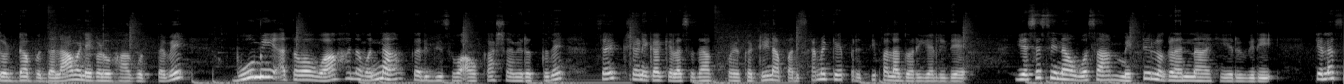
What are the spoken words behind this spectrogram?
ದೊಡ್ಡ ಬದಲಾವಣೆಗಳು ಆಗುತ್ತವೆ. ಭೂಮಿ ಅಥವಾ ವಾಹನವನ್ನು ಖರೀದಿಸುವ ಅವಕಾಶವಿರುತ್ತದೆ. ಶೈಕ್ಷಣಿಕ ಕೆಲಸದ ಕಠಿಣ ಪರಿಶ್ರಮಕ್ಕೆ ಪ್ರತಿಫಲ ದೊರೆಯಲಿದೆ. ಯಶಸ್ಸಿನ ಹೊಸ ಮೆಟ್ಟಿಲುಗಳನ್ನು ಹೇರುವಿರಿ. ಕೆಲಸ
